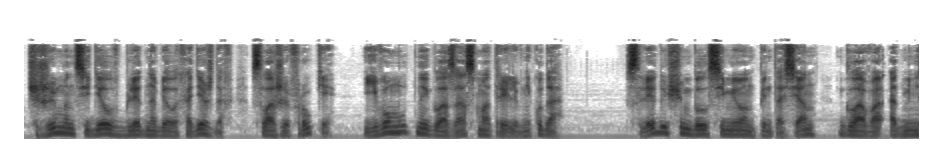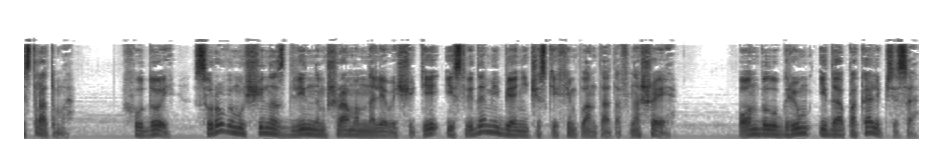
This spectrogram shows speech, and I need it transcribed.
Чжиман сидел в бледно-белых одеждах, сложив руки, его мутные глаза смотрели в никуда. Следующим был Симеон Пентасян, глава администратума. Худой, суровый мужчина с длинным шрамом на левой щеке и следами бионических имплантатов на шее. Он был угрюм и до апокалипсиса,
